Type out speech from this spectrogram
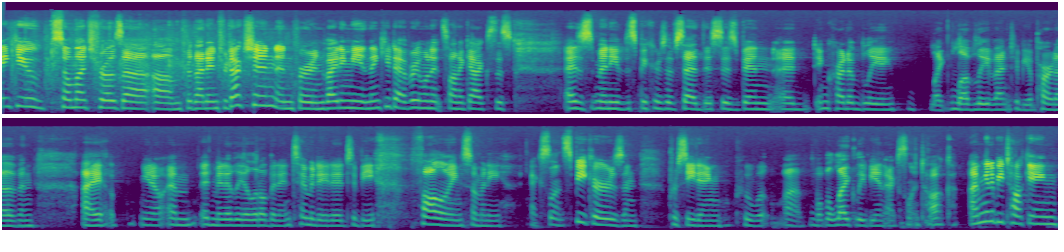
Thank you so much, Rosa, um, for that introduction and for inviting me. And thank you to everyone at Sonic Acts. As many of the speakers have said, this has been an incredibly like lovely event to be a part of. And I, you know, am admittedly a little bit intimidated to be following so many excellent speakers and proceeding who will, uh, what will likely be an excellent talk. I'm going to be talking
